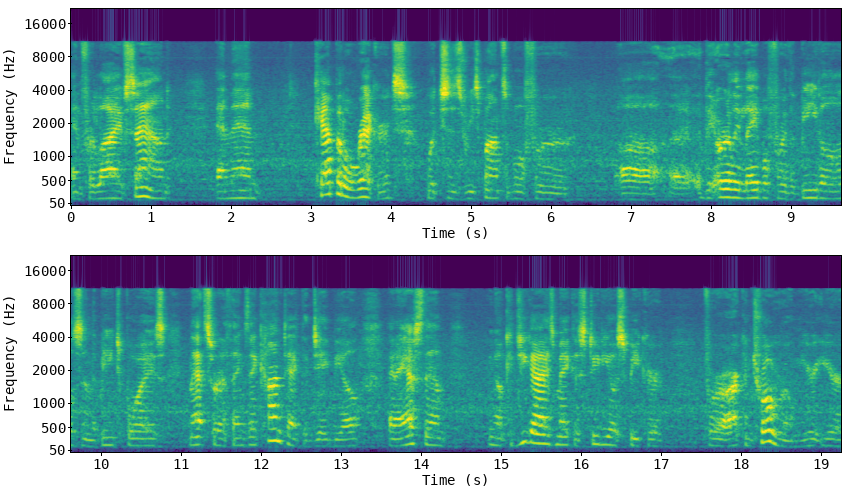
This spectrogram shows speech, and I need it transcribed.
and for live sound. And then Capitol Records which is responsible for uh, uh, the early label for the Beatles and the Beach Boys and that sort of things they contacted JBL and asked them you know could you guys make a studio speaker for our control room? Your your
